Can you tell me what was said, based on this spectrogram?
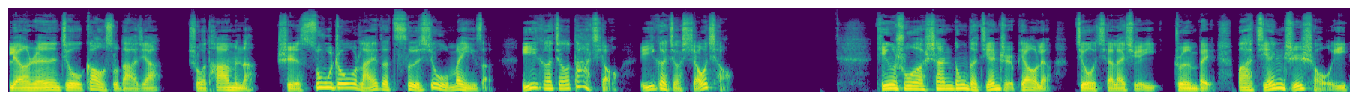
两人就告诉大家说，他们呢是苏州来的刺绣妹子，一个叫大巧，一个叫小巧。听说山东的剪纸漂亮，就前来学艺，准备把剪纸手艺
